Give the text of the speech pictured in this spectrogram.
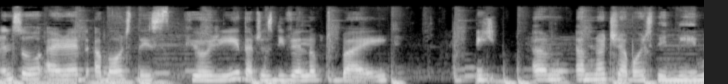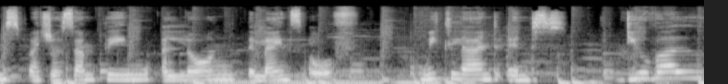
and so, I read about this theory that was developed by um, I'm not sure about the names, but it was something along the lines of Wicklund and Duval,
